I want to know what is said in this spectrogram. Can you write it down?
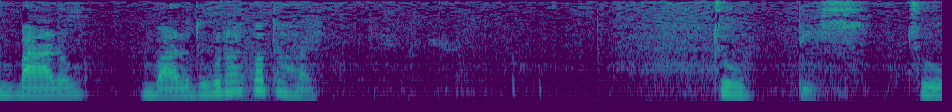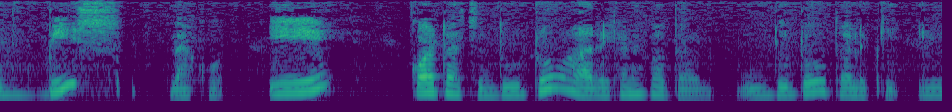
বারো। বারো দুগুণা কত হয়? চব্বিশ। চব্বিশ, দেখো, এ কয়টা আছে? দুটো। আর এখানে কত? দুটো। তাহলে কি? এ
